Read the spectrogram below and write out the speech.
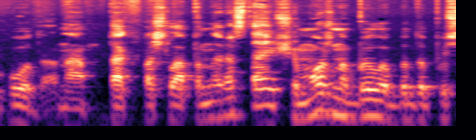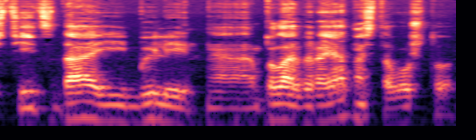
года, она так пошла по нарастающей, можно было бы допустить, да, и были, э, была вероятность того, что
